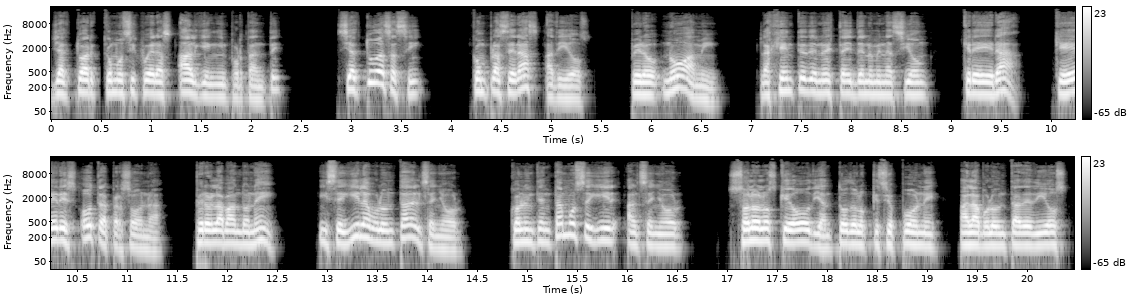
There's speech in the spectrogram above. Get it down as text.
y actuar como si fueras alguien importante? Si actúas así, complacerás a Dios, pero no a mí. La gente de nuestra denominación creerá que eres otra persona, pero la abandoné y seguí la voluntad del Señor. Cuando intentamos seguir al Señor, solo los que odian todo lo que se opone a la voluntad de Dios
